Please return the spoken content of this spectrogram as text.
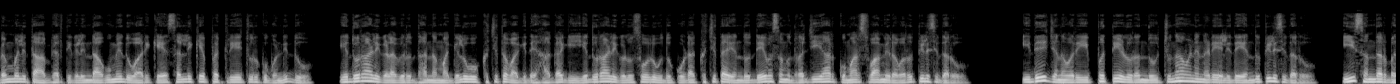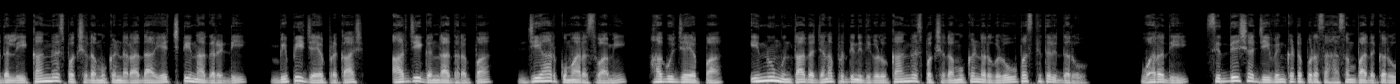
ಬೆಂಬಲಿತ ಅಭ್ಯರ್ಥಿಗಳಿಂದ ಉಮೇದುವಾರಿಕೆ ಸಲ್ಲಿಕೆ ಪ್ರಕ್ರಿಯೆ ಚುರುಕುಗೊಂಡಿದ್ದು, ಎದುರಾಳಿಗಳ ವಿರುದ್ಧ ನಮ್ಮ ಗೆಲುವು ಖಚಿತವಾಗಿದೆ. ಹಾಗಾಗಿ ಎದುರಾಳಿಗಳು ಸೋಲುವುದು ಕೂಡ ಖಚಿತ ಎಂದು ದೇವಸಮುದ್ರ ಜಿಆರ್ ಕುಮಾರಸ್ವಾಮಿರವರು ತಿಳಿಸಿದರು. ಇದೇ ಜನವರಿ ಇಪ್ಪತ್ತೇಳರಂದು ಚುನಾವಣೆ ನಡೆಯಲಿದೆ ಎಂದು ತಿಳಿಸಿದರು. ಈ ಸಂದರ್ಭದಲ್ಲಿ ಕಾಂಗ್ರೆಸ್ ಪಕ್ಷದ ಮುಖಂಡರಾದ H T Nagareddy B P Jayaprakash R G Gangadharappa G R Kumaraswamy ಹಾಗೂ ಜಯಪ್ಪ ಇನ್ನೂ ಮುಂತಾದ ಜನಪ್ರತಿನಿಧಿಗಳು ಕಾಂಗ್ರೆಸ್ ಪಕ್ಷದ ಮುಖಂಡರುಗಳು ಉಪಸ್ಥಿತರಿದ್ದರು. ವರದಿ, ಸಿದ್ದೇಶ ಜಿ ವೆಂಕಟಪುರ ಸಹ ಸಂಪಾದಕರು,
